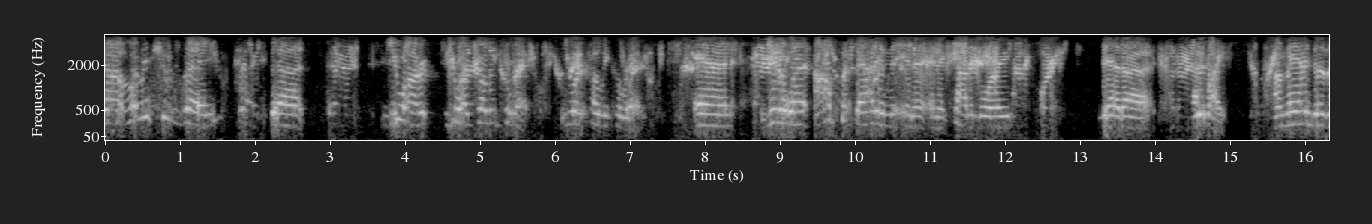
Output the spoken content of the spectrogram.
Now let me just say that you are you are totally correct. You are totally correct. And you know what? I'll put that in the, in a in a category that uh you're right. A man does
